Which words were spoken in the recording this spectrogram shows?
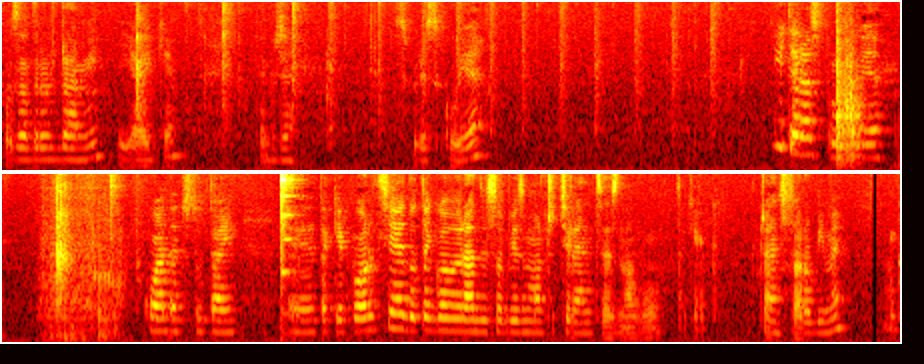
poza drożdżami i jajkiem. Także spryskuję. I teraz próbuję wkładać tutaj y, takie porcje. Do tego radzę sobie zmoczyć ręce znowu, tak jak często robimy. Ok,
